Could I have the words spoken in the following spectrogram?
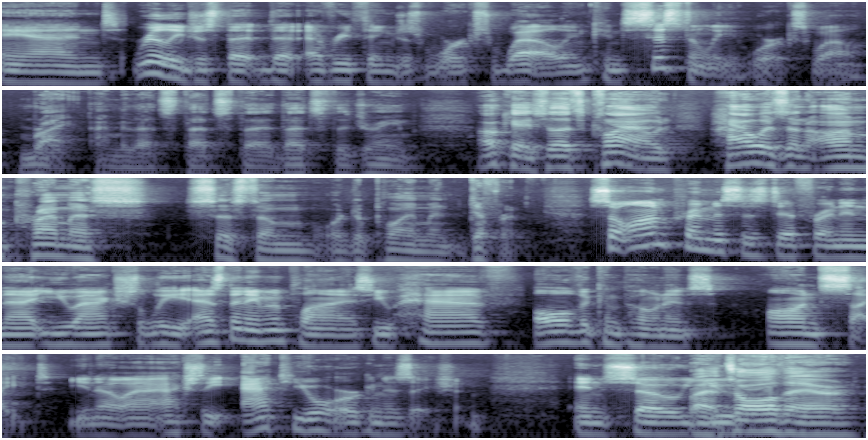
and really just that, that everything just works well and consistently works well. Right. I mean, that's that's the that's the dream. Okay, so that's cloud. How is an on-premise system or deployment different? So on premise is different in that you actually, as the name implies, you have all the components on site, you know, actually at your organization. And so Right, you it's all there.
